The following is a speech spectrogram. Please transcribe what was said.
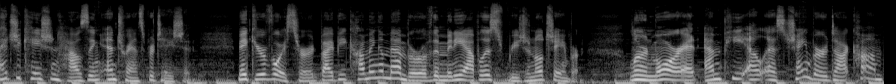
education, housing, and transportation. Make your voice heard by becoming a member of the Minneapolis Regional Chamber. Learn more at mplschamber.com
